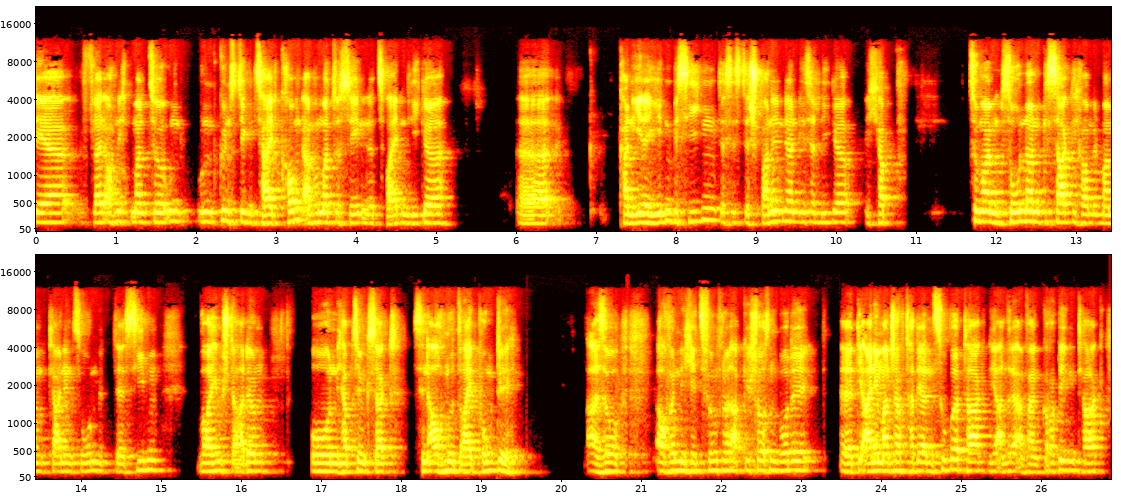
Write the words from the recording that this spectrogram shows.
der vielleicht auch nicht mal zur un ungünstigen Zeit kommt. Einfach mal zu sehen, in der zweiten Liga äh, kann jeder jeden besiegen. Das ist das Spannende an dieser Liga. Ich habe zu meinem Sohn dann gesagt, ich war mit meinem kleinen Sohn, mit der sieben, war ich im Stadion und ich habe zu ihm gesagt, es sind auch nur drei Punkte. Also auch wenn ich jetzt 5-0 abgeschossen wurde, äh, die eine Mannschaft hatte einen super Tag, die andere einfach einen grottigen Tag.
